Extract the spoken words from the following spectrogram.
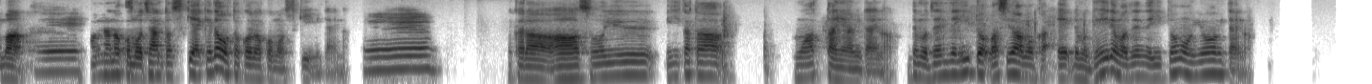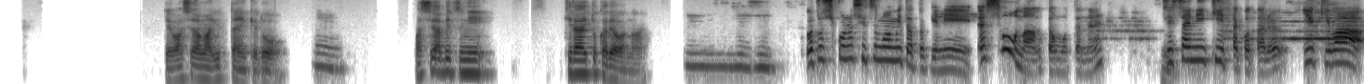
まあへ女の子もちゃんと好きやけど男の子も好きみたいな。だから、ああ、そういう言い方もあったんや、みたいな。でも全然いいと、わしはもうか、え、でもゲイでも全然いいと思うよ、みたいな。で、わしはまあ言ったんやけど、うん。わしは別に嫌いとかではない。うんうんうん私、この質問を見たときに、え、そうなん？って思ったね。うん実際に聞いたことある？ゆきは、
